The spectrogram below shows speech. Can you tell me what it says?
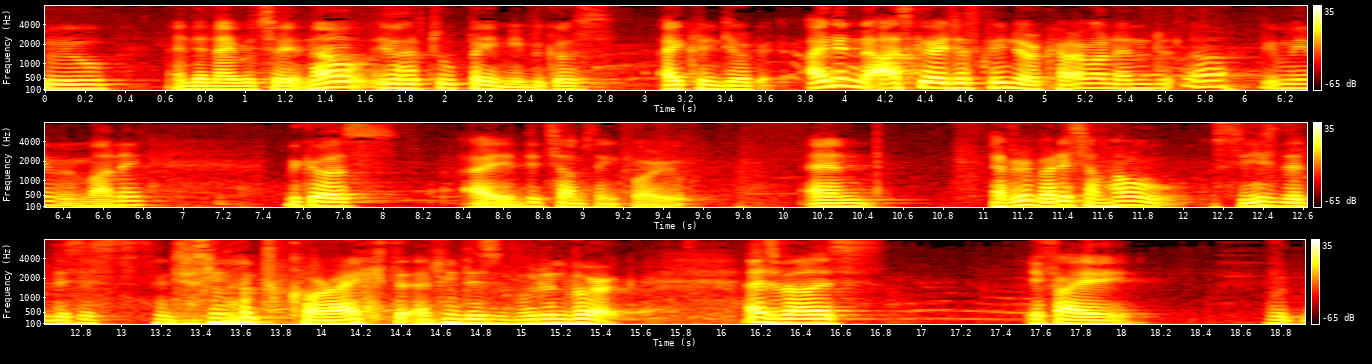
to you, and then I would say, now you have to pay me because I cleaned your. I didn't ask you. I just cleaned your caravan and oh, give me money because I did something for you, and everybody somehow sees that this is just not correct and this wouldn't work, as well as if I would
